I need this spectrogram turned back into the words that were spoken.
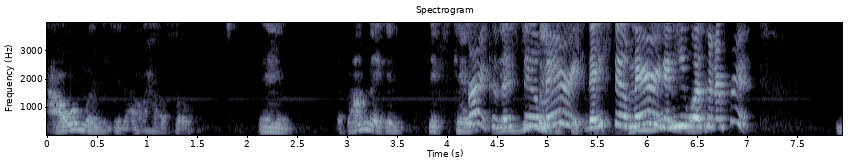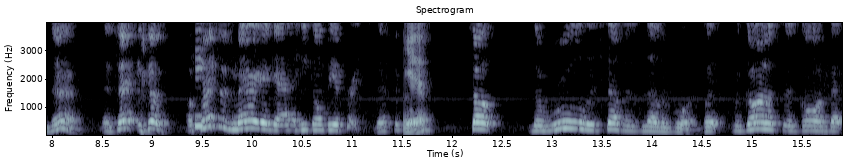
our money in our household, and if I'm making six k, Right, because they still married. They still married, and he wasn't a prince. Done. That's it. Because a He- prince is married a guy, he gonna be a prince. That's the Yeah. So the rule itself is null and void. But regardless of going back,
